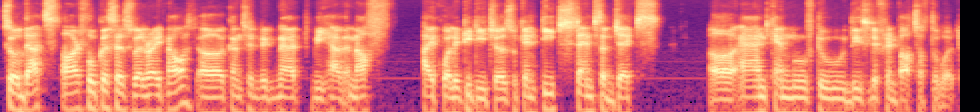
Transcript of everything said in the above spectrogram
So that's our focus as well right now, considering that we have enough high quality teachers who can teach STEM subjects uh, and can move to these different parts of the world.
